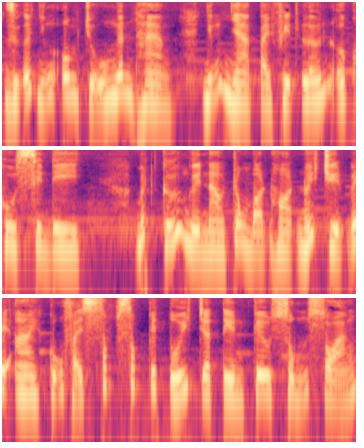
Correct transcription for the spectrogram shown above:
giữa những ôm chủ ngân hàng, những nhà tài phiệt lớn ở khu CD. Bất cứ người nào trong bọn họ nói chuyện với ai cũng phải sóc sóc cái túi cho tiền kêu súng xoáng.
